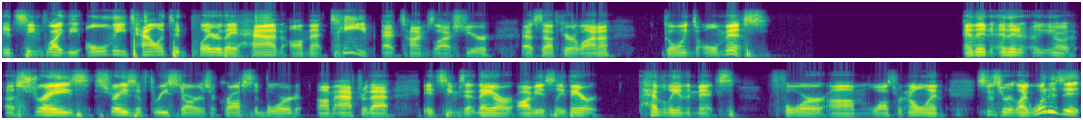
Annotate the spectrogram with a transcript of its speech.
It seemed like the only talented player they had on that team at times last year at South Carolina going to Ole Miss. And then and then uh, you know uh, strays strays of three stars across the board. Um, after that, it seems that they are obviously they are heavily in the mix for um Walter Nolen. Since they're like what is it?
